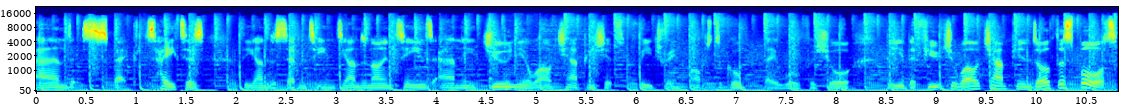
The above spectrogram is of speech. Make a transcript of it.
and spectators. The under 17s, the under 19s, and the junior world championships featuring obstacle. They will for sure be the future world champions of the sport.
